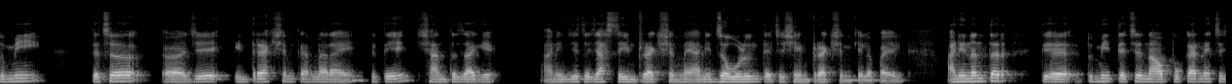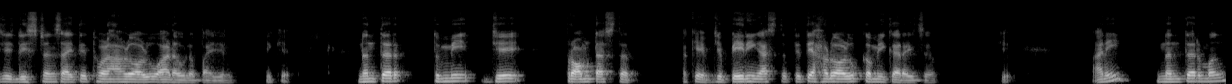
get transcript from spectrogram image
तुम्ही त्याचं जे इंटरॅक्शन करणार आहे, तर ते शांत जागे आणि जिथे जास्त इंटरॅक्शन नाही आणि जवळून त्याच्याशी इंटरॅक्शन केलं पाहिजे आणि नंतर ते तुम्ही त्याचं नाव पुकारण्याचे जे डिस्टन्स आहे, ते थोडं हळूहळू वाढवलं पाहिजे. ठीक आहे. नंतर तुम्ही जे प्रॉम्प्ट असतात, ओके, जे पेरिंग असतं, ते ते हळूहळू कमी करायचं. ओके. आणि नंतर मग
